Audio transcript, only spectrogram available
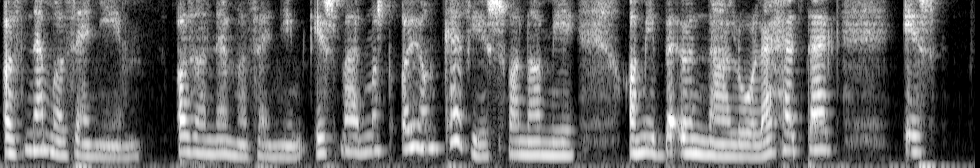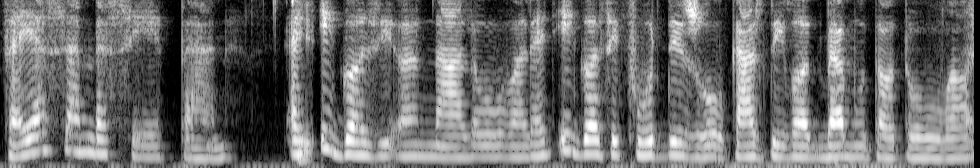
Az nem az enyém az a nem az enyém. És már most olyan kevés van, ami, amiben önálló lehetek, és fejezzem be szépen. Egy igazi önállóval, egy igazi furdizsókás divat bemutatóval.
